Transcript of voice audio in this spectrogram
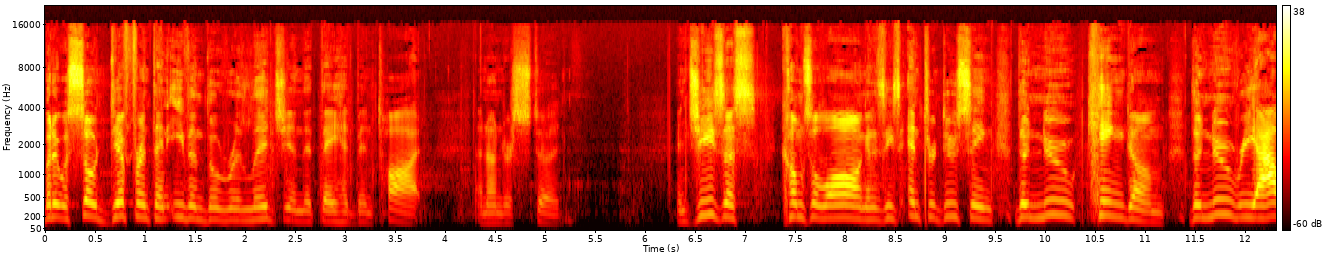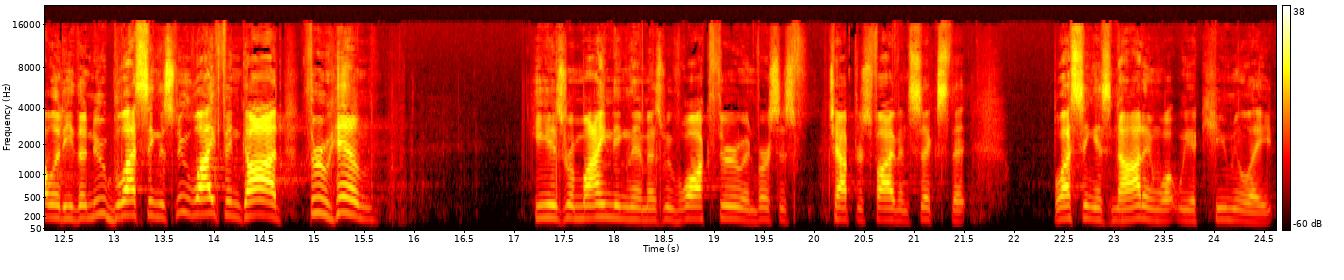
but it was so different than even the religion that they had been taught and understood. And Jesus comes along and as he's introducing the new kingdom, the new reality, the new blessing, this new life in God through him, he is reminding them as we've walked through in verses chapters 5 and 6 that blessing is not in what we accumulate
